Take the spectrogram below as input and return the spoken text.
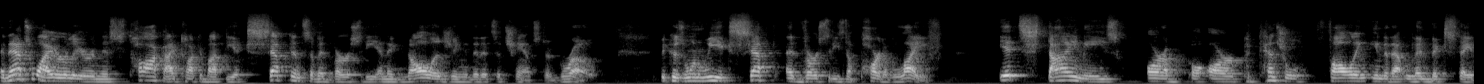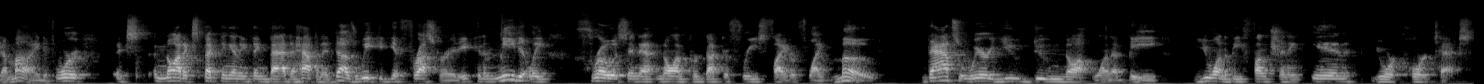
And that's why earlier in this talk, I talked about the acceptance of adversity and acknowledging that it's a chance to grow. Because when we accept adversity as a part of life, it stymies our, our potential falling into that limbic state of mind. If we're ex- not expecting anything bad to happen, it does, we could get frustrated. It can immediately throw us in that non productive freeze, fight, or flight mode. That's where you do not want to be. You want to be functioning in your cortex.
